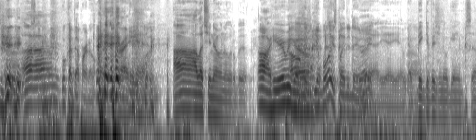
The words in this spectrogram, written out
Um, we'll cut that part out. right. Yeah. Uh, I'll let you know in a little bit. Oh, here we Oh, go. 'cause your boys play today, right? Yeah, yeah, yeah. We got a big divisional game, so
